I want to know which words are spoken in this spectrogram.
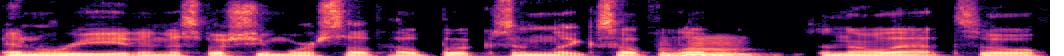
and read and especially more self-help books and like self-love mm-hmm. and all that. So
